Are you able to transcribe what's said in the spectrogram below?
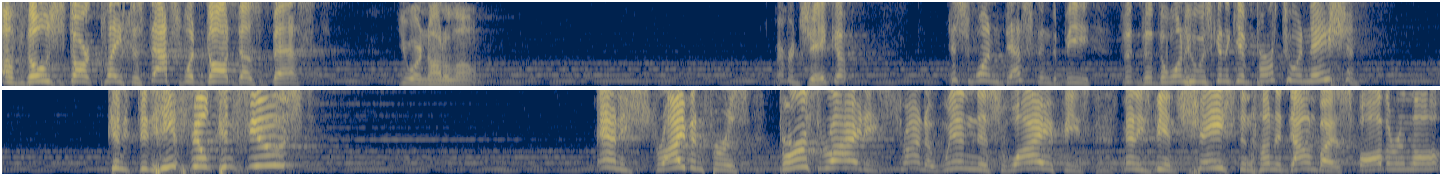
of those dark places. That's what God does best. You are not alone. Remember Jacob? This one destined to be the, the, the one who was going to give birth to a nation. Can, did he feel confused? Man, he's striving for his birthright. He's trying to win this wife. He's man, he's being chased and hunted down by his father-in-law.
